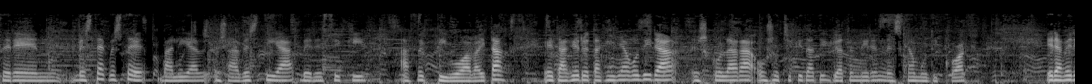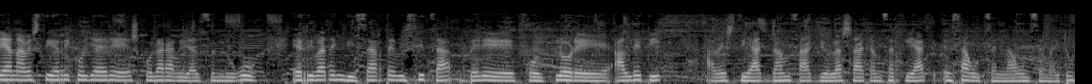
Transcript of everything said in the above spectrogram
zeren besteak beste balia, osea, bestia bereziki afektiboa baita eta gero eta gehiago dira eskolara oso txikitatik joaten diren neskamutikoak. Era berean abesti herrikoia ere eskolara bidaltzen dugu. Herri baten gizarte bizitza bere folklore aldetik abestiak, dantzak, jolasak, antzerkiak ezagutzen laguntzen baitu.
